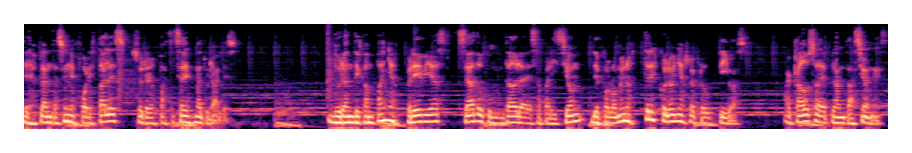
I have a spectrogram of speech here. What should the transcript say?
de las plantaciones forestales sobre los pastizales naturales. Durante campañas previas se ha documentado la desaparición de por lo menos tres colonias reproductivas, a causa de plantaciones,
